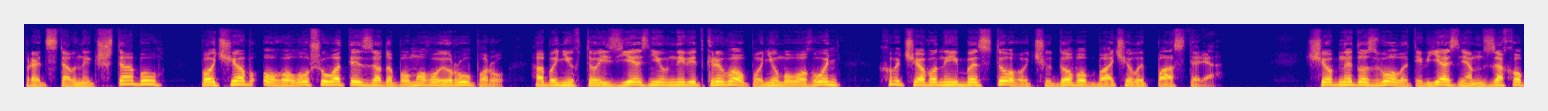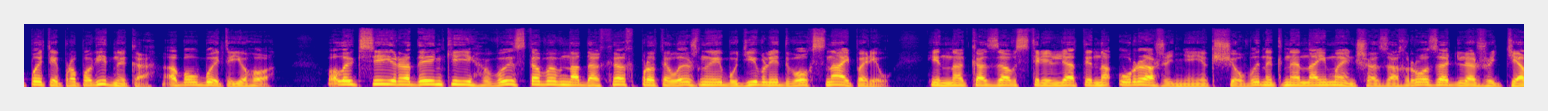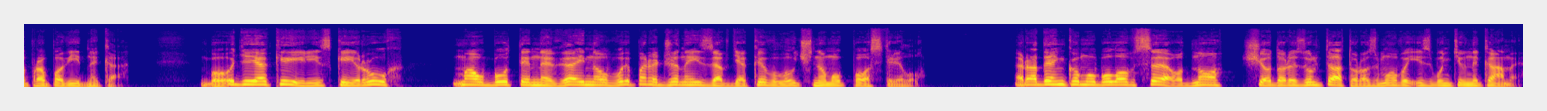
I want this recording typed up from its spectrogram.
Представник штабу почав оголошувати за допомогою рупору, аби ніхто із в'язнів не відкривав по ньому вогонь, хоча вони й без того чудово бачили пастиря. Щоб не дозволити в'язням захопити проповідника або вбити його, Олексій Раденький виставив на дахах протилежної будівлі двох снайперів і наказав стріляти на ураження, якщо виникне найменша загроза для життя проповідника. Будь-який різкий рух мав бути негайно випереджений завдяки влучному пострілу. Раденькому було все одно щодо результату розмови із бунтівниками.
